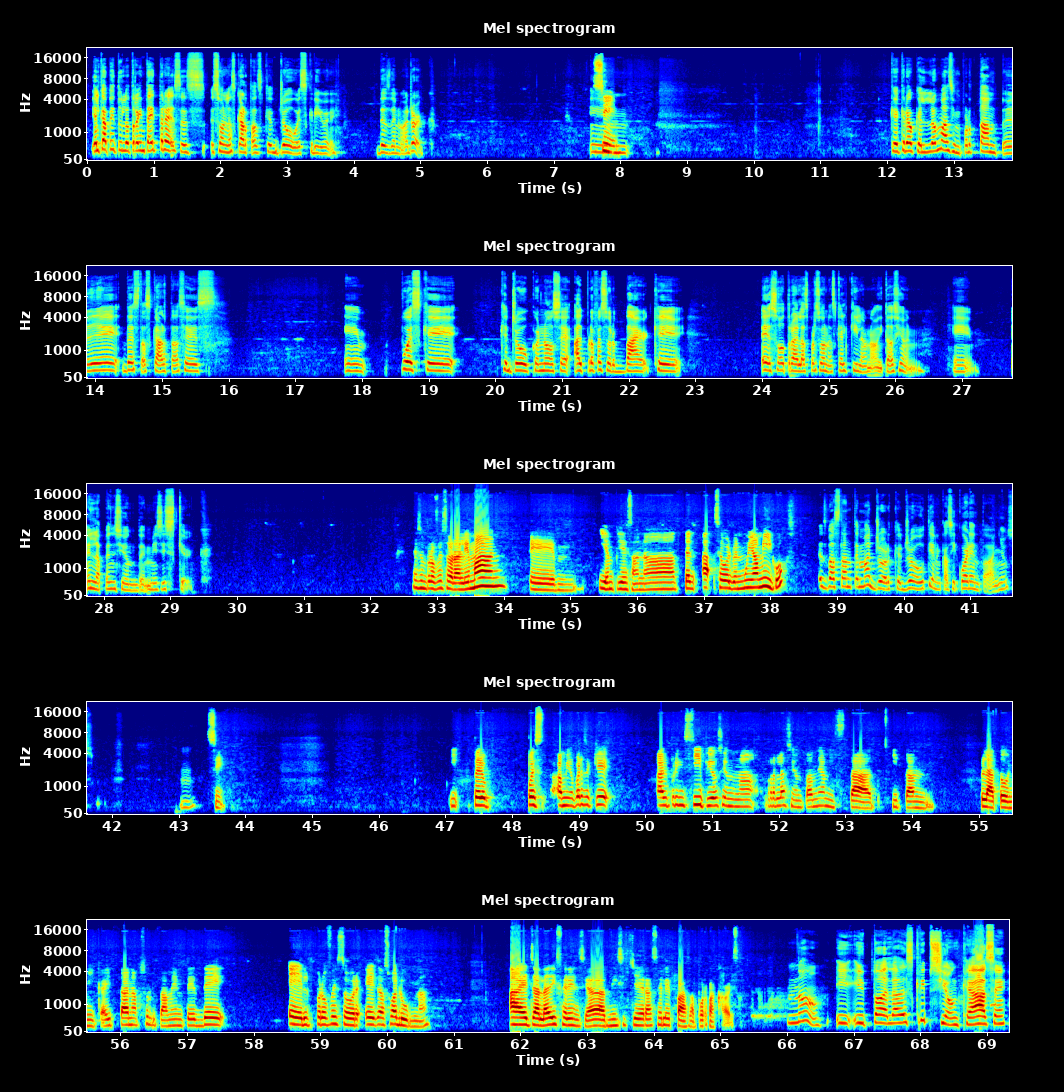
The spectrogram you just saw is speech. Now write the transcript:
Y el capítulo 33 es, son las cartas que Joe escribe desde Nueva York. Sí. Que creo que lo más importante de, estas cartas es, eh, pues que, Joe conoce al profesor Baer, que es otra de las personas que alquila una habitación eh, en la pensión de Mrs. Kirk. Es un profesor alemán eh, y empiezan a, se vuelven muy amigos. Es bastante mayor que Joe, tiene casi 40 años. Sí. Y, pero, pues, a mí me parece que al principio, siendo una relación tan de amistad y tan platónica y tan absolutamente de el profesor, ella su alumna, a ella la diferencia de edad ni siquiera se le pasa por la cabeza. No, y, y toda la descripción que hace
